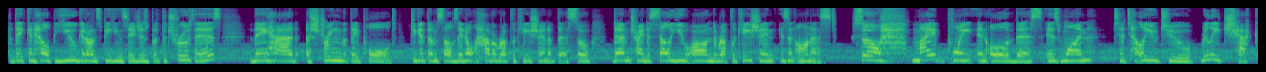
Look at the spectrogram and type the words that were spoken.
that they can help you get on speaking stages. But the truth is, they had a string that they pulled to get themselves. They don't have a replication of this. So them trying to sell you on the replication isn't honest. So my point in all of this is one, to tell you to really check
